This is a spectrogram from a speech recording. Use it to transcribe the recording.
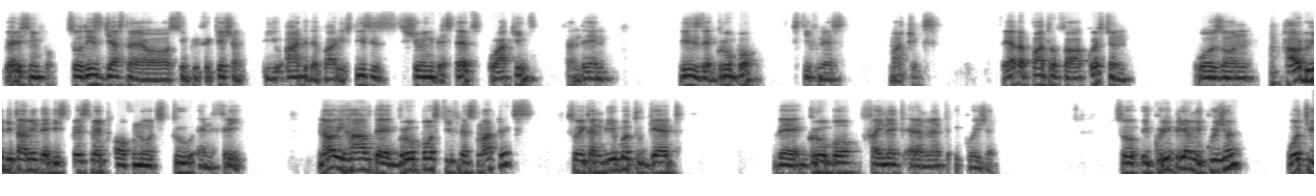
Very simple. So this is just a simplification. You add the values. This is showing the steps, workings, and then this is the global stiffness matrix. The other part of our question was on how do we determine the displacement of nodes two and three? Now we have the global stiffness matrix, so we can be able to get the global finite element equation. So equilibrium equation, what you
